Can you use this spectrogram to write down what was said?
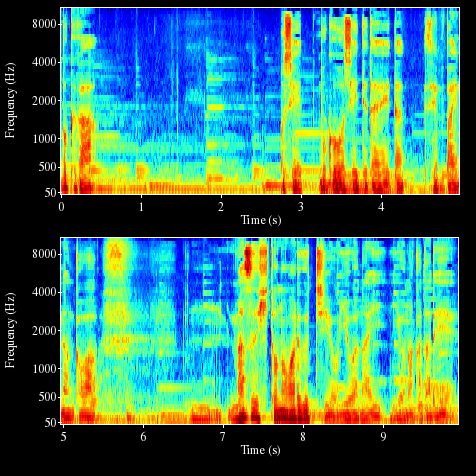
僕が教え僕を教えていただいた先輩なんかは、うん、まず人の悪口を言わないような方で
